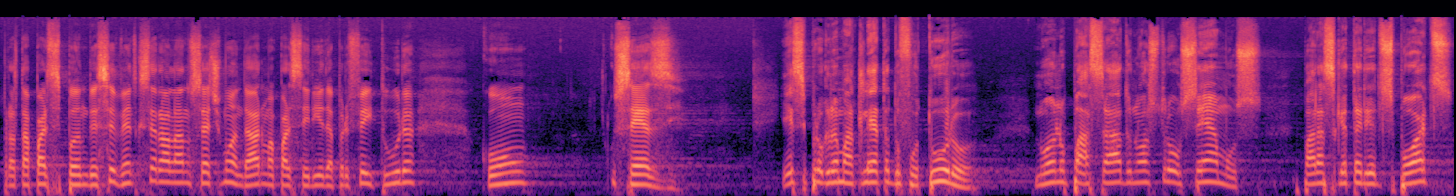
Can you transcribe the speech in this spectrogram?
para estar participando desse evento, que será lá no sétimo andar, uma parceria da Prefeitura com o SESI. Esse programa Atleta do Futuro, no ano passado, nós trouxemos para a Secretaria de Esportes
